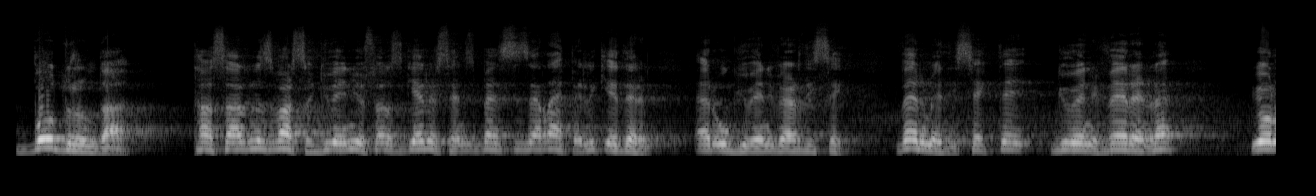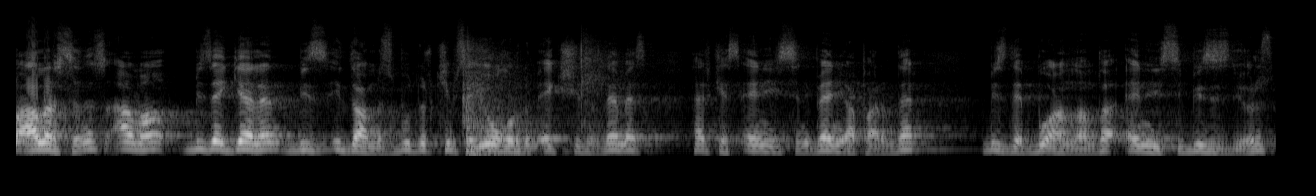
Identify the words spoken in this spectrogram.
Bodrum'da tasarınız varsa güveniyorsanız gelirseniz ben size rehberlik ederim. Eğer o güveni verdiysek. Vermediysek de güveni verenle yol alırsınız ama bize gelen biz iddiamız budur. Kimse yoğurdum ekşidir demez. Herkes en iyisini ben yaparım der. Biz de bu anlamda en iyisi biziz diyoruz.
